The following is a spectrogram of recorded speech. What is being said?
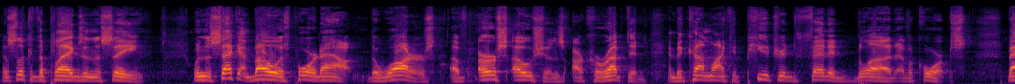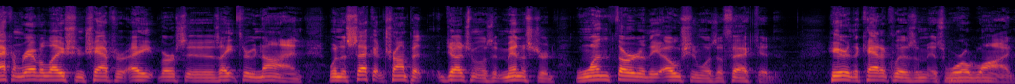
Let's look at the plagues in the sea. When the second bowl is poured out, the waters of Earth's oceans are corrupted and become like the putrid, fetid blood of a corpse. Back in Revelation chapter 8, verses 8 through 9, when the second trumpet judgment was administered, one third of the ocean was affected. Here, the cataclysm is worldwide.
